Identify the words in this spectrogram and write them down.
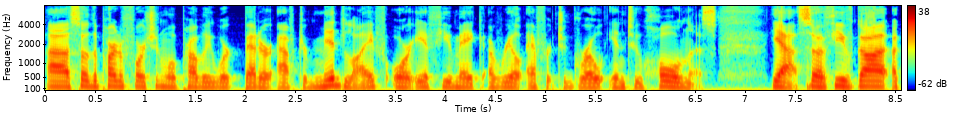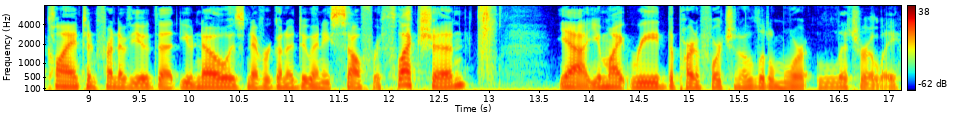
Uh, so the part of fortune will probably work better after midlife or if you make a real effort to grow into wholeness. Yeah, so if you've got a client in front of you that you know is never going to do any self reflection, yeah, you might read the part of fortune a little more literally.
